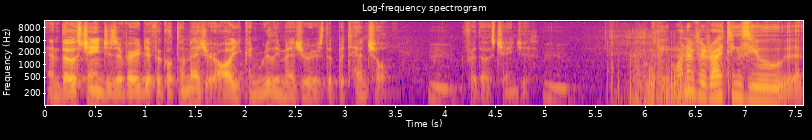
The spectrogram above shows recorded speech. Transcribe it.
And those changes are very difficult to measure. All you can really measure is the potential for those changes. Okay, in one of your writings, you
